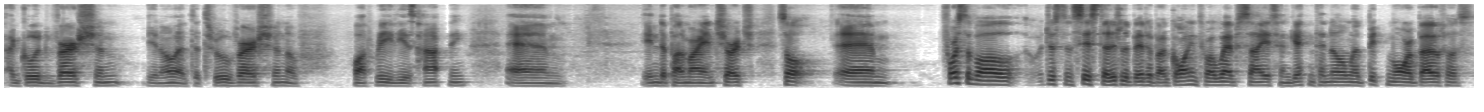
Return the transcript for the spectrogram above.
a good version, you know, the true version of what really is happening um, in the Palmarian Church. So, um, first of all, just insist a little bit about going to our website and getting to know a bit more about us.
